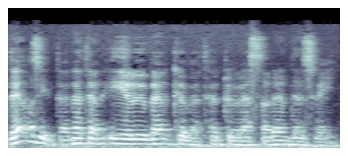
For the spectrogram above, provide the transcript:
de az interneten élőben követhető lesz a rendezvény.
